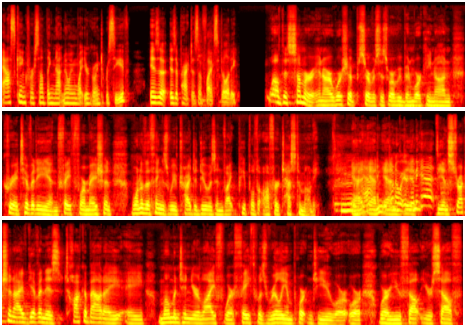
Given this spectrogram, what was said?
asking for something, not knowing what you're going to receive, is a is a practice of flexibility. Well, this summer in our worship services where we've been working on creativity and faith formation, one of the things we've tried to do is invite people to offer testimony. and, and you don't know what you're the, the instruction I've given is talk about a, a moment in your life where faith was really important to you or, or where you felt yourself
